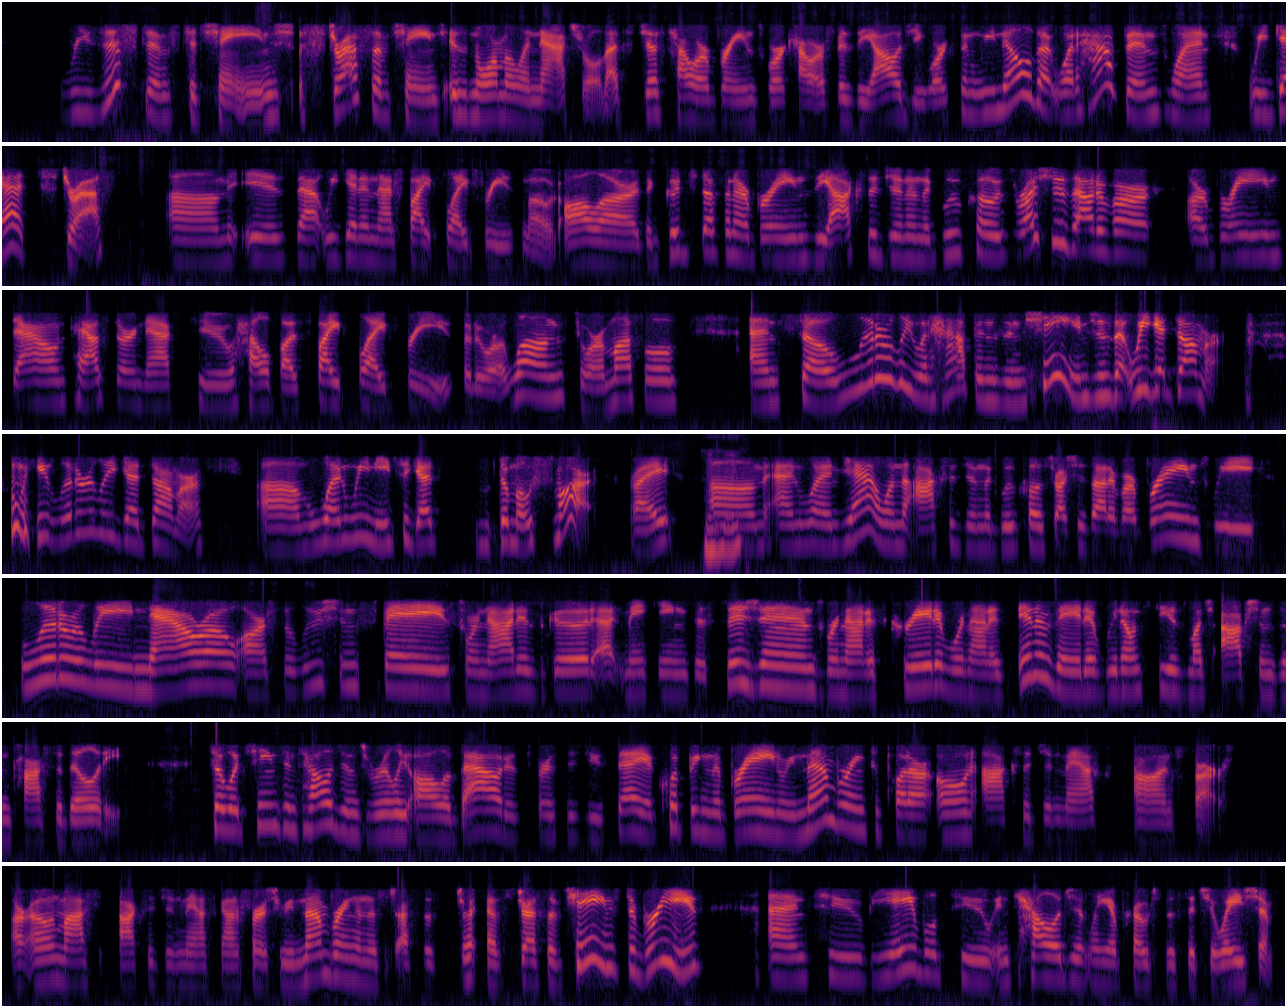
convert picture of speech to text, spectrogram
resistance to change, stress of change is normal and natural. That's just how our brains work, how our physiology works. And we know that what happens when we get stressed um, is that we get in that fight, flight, freeze mode. All our the good stuff in our brains, the oxygen and the glucose rushes out of our our brains down past our neck to help us fight, flight, freeze. So to our lungs, to our muscles. And so literally what happens in change is that we get dumber. we literally get dumber um, when we need to get the most smart, right? Mm-hmm. Um, and when, yeah, when the oxygen, the glucose rushes out of our brains, we literally narrow our solution space. We're not as good at making decisions. We're not as creative. We're not as innovative. We don't see as much options and possibilities. So, what change intelligence really all about is first, as you say, equipping the brain, remembering to put our own oxygen mask on first, our own mas- oxygen mask on first, remembering in the stress of, of stress of change to breathe and to be able to intelligently approach the situation.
